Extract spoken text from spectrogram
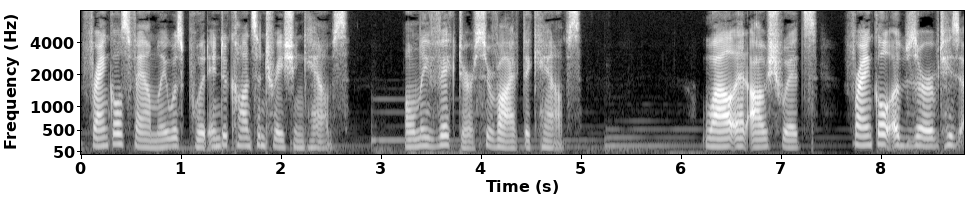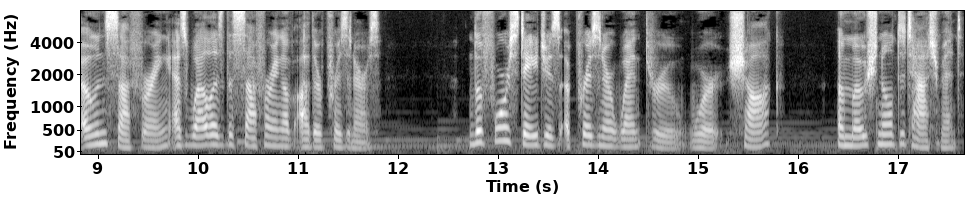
Frankl's family was put into concentration camps. Only Viktor survived the camps. While at Auschwitz, Frankl observed his own suffering as well as the suffering of other prisoners. The four stages a prisoner went through were shock, emotional detachment,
